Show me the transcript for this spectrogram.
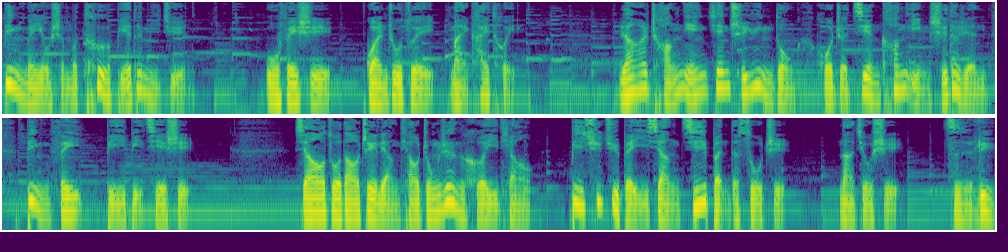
并没有什么特别的秘诀，无非是管住嘴，迈开腿。然而，常年坚持运动或者健康饮食的人，并非比比皆是。想要做到这两条中任何一条，必须具备一项基本的素质，那就是自律。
